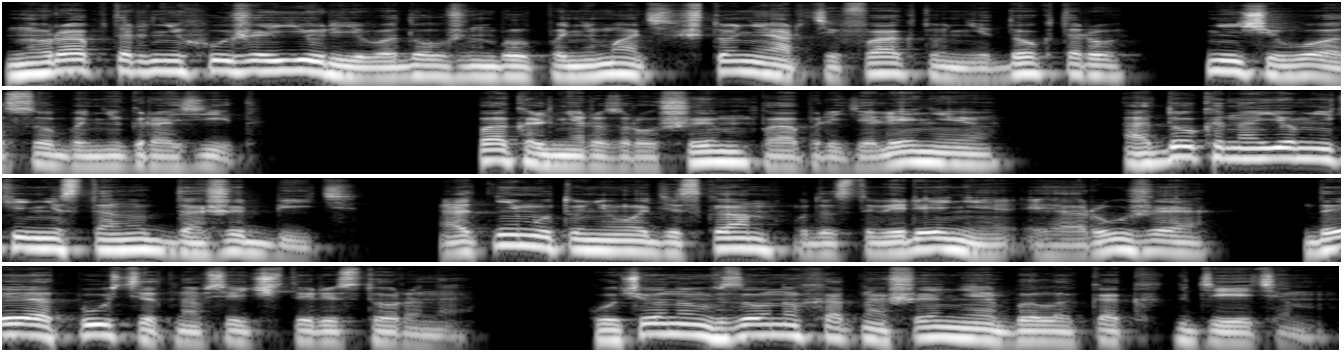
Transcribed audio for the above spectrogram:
Но Раптор не хуже Юрьева должен был понимать, что ни артефакту, ни доктору ничего особо не грозит. Пакль неразрушим по определению, а Дока наемники не станут даже бить. Отнимут у него дискан, удостоверение и оружие, да и отпустят на все четыре стороны. К ученым в зонах отношение было как к детям.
